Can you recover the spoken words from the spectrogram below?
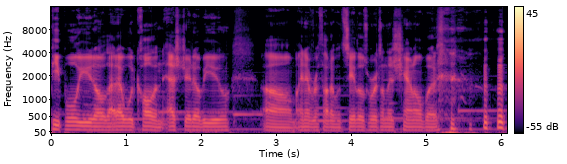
people, you know, that I would call an SJW. Um, I never thought I would say those words on this channel, but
